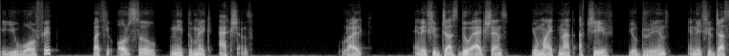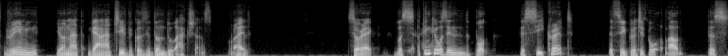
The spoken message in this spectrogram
you worth it, but you also need to make actions, right? And if you just do actions, you might not achieve your dreams. And if you're just dreaming, you're not gonna achieve because you don't do actions, right? So, Correct. Was I think it was in the book The Secret the secret. Which is all about this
